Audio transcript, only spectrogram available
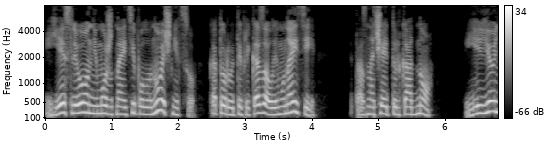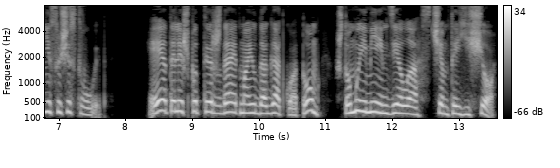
И если он не может найти полуночницу, которую ты приказала ему найти, это означает только одно — ее не существует. Это лишь подтверждает мою догадку о том, что мы имеем дело с чем-то еще.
